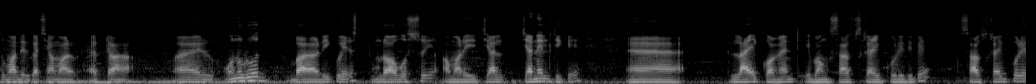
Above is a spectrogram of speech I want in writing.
তোমাদের কাছে আমার একটা অনুরোধ বা রিকোয়েস্ট তোমরা অবশ্যই আমার এই চ্যানেলটিকে লাইক কমেন্ট এবং সাবস্ক্রাইব করে দিবে। সাবস্ক্রাইব করে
